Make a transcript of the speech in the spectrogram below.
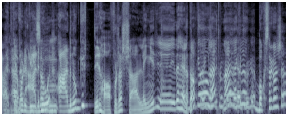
vet ikke, Ja, fordi vi er, det som- noe, er det noe gutter har for seg sjæl lenger eh, i det hele tatt? egentlig? Nei, det er ikke det. Boksere, kanskje?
